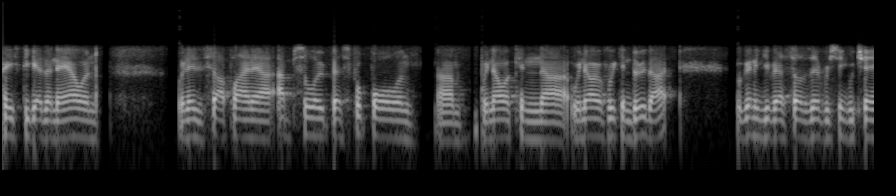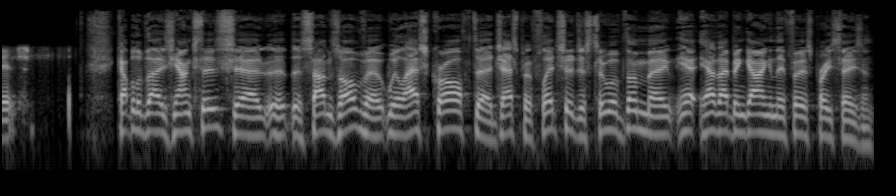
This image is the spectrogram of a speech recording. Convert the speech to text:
piece together now, and we need to start playing our absolute best football, and um, we know it can. Uh, we know if we can do that, we're going to give ourselves every single chance. A couple of those youngsters, uh, the sons of uh, Will Ashcroft, uh, Jasper Fletcher, just two of them. Uh, how, how they been going in their first pre-season?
